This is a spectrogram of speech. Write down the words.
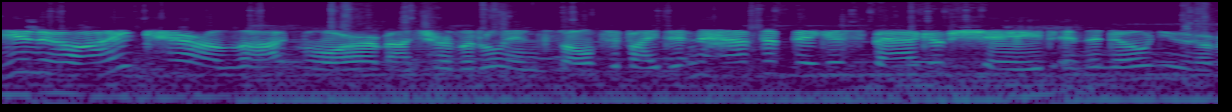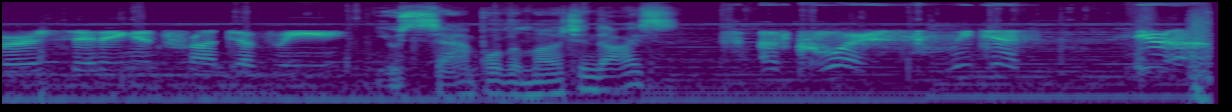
You know, I'd care a lot more about your little insults if I didn't have the biggest bag of shade in the known universe sitting in front of me. You sample the merchandise? Of course, we just. Shit,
